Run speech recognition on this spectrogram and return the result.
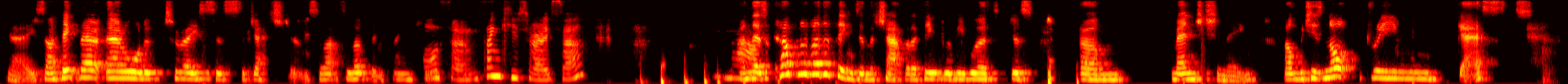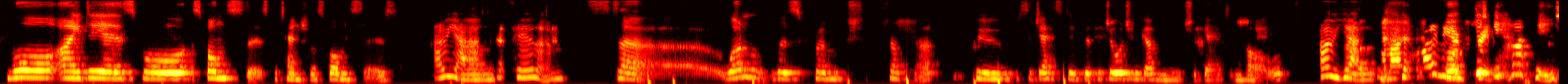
Okay, so I think they're they're all of Teresa's suggestions. So that's lovely. Thank you. Awesome. Thank you, Teresa. And there's a couple of other things in the chat that I think would be worth just um, mentioning, um, which is not dream guests, more ideas for sponsors, potential sponsors. Oh yeah, um, let's hear them. So one was from Shota, who suggested that the Georgian government should get involved. Oh yeah, um, well, just be happy,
